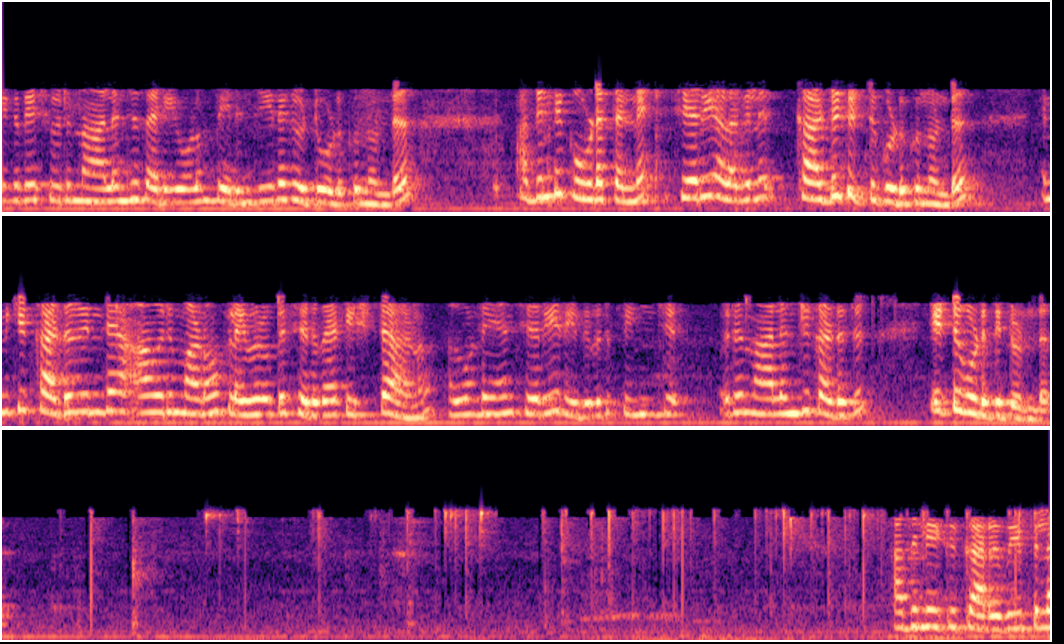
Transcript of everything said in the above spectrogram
ഏകദേശം ഒരു നാലഞ്ച് തരിയോളം പെരിഞ്ജീരകം ഇട്ട് കൊടുക്കുന്നുണ്ട്. അതിന്റെ കൂടെ തന്നെ ചെറിയ അളവിൽ കടുക് ഇട്ട് കൊടുക്കുന്നുണ്ട്. എനിക്ക് കടുകിന്റെ ആ ഒരു മണവും ഫ്ലേവറും ഒക്കെ ചെറുതായിട്ട് ഇഷ്ടമാണ് അതുകൊണ്ട് ഞാൻ ചെറിയ രീതിയിൽ ഒരു പിഞ്ച് ഒരു നാലഞ്ച് കടുക് ഇട്ട് കൊടുത്തിട്ടുണ്ട്. അതിലേക്ക് കറിവേപ്പില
